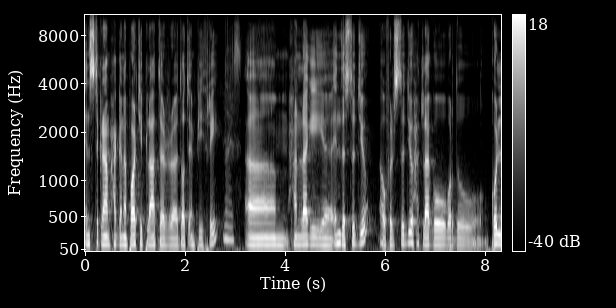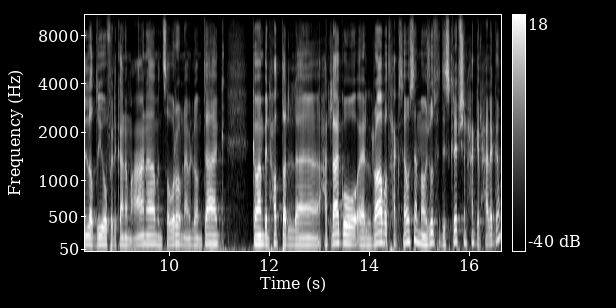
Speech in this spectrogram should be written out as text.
انستغرام حقنا partyplatter.mp3 nice آم، حنلاقي in the studio أو في الاستوديو حتلاقوا برضو كل الضيوف اللي كانوا معانا بنصورهم نعمل لهم tag كمان بنحط ال- حتلاقوا الرابط حق سوسن موجود في ال description حق الحلقة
